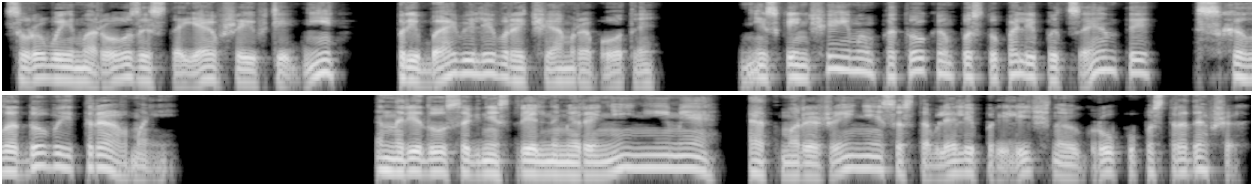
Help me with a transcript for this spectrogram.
Суровые морозы, стоявшие в те дни, прибавили врачам работы. Нескончаемым потоком поступали пациенты с холодовой травмой. Наряду с огнестрельными ранениями отморожения составляли приличную группу пострадавших.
